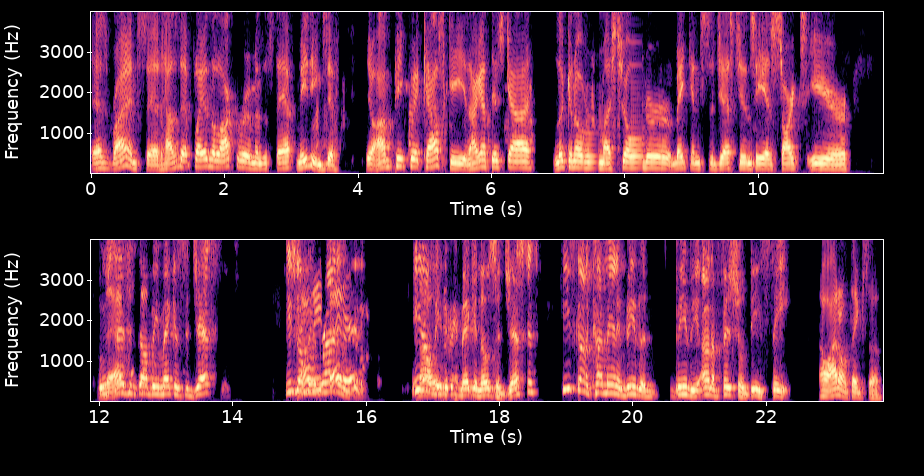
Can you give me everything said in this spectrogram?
As Brian said, how does that play in the locker room and the staff meetings? If you know I'm Pete Kwiatkowski and I got this guy looking over my shoulder, making suggestions. He has Sark's ear. Who That- says he's going to be making suggestions? He's going to No, be running. He No, don't need to be making those suggestions. He's going to come in and be the be the unofficial DC. Oh, I don't think so.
